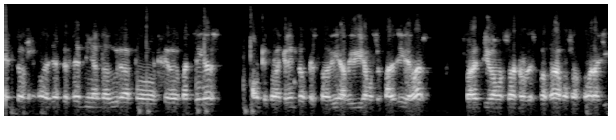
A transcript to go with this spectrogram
Entonces, bueno, ya empecé mi andadura por Tierras Manchegas, aunque por aquel entonces todavía vivíamos en Madrid y demás, solamente íbamos a, nos desplazábamos a jugar allí.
